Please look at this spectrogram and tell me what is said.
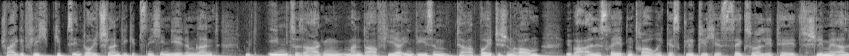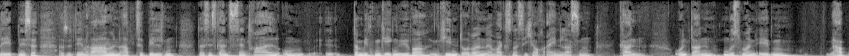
Schweigepflicht gibt's in Deutschland, die gibt's nicht in jedem Land. Mit Ihnen zu sagen, man darf hier in diesem therapeutischen Raum über alles reden, Trauriges, Glückliches, Sexualität, schlimme Erlebnisse, also den Rahmen abzubilden, das ist ganz zentral, um äh, damit ein Gegenüber, ein Kind oder ein Erwachsener sich auch einlassen kann. Und dann muss man eben hab,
